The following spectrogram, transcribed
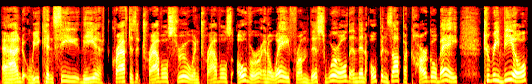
and we can see the craft as it travels through and travels over and away from this world and then opens up a cargo bay to reveal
